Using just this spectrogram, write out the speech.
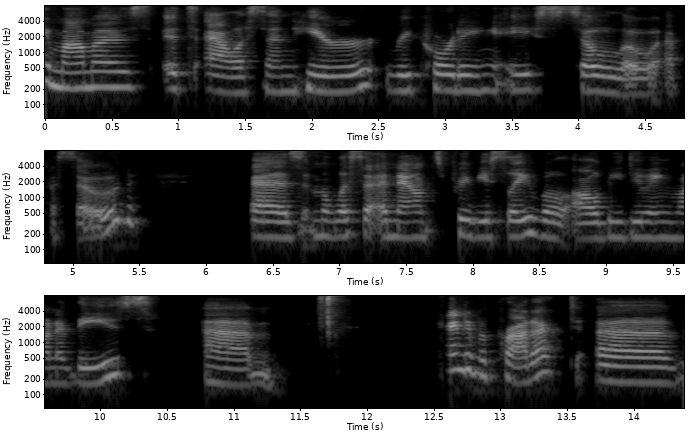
Hey, mamas, it's Alison here recording a solo episode. As Melissa announced previously, we'll all be doing one of these. Um, kind of a product of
